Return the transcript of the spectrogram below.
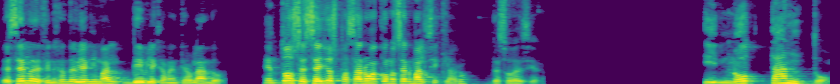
Esa es la definición de bien y mal bíblicamente hablando. Entonces ellos pasaron a conocer mal, sí, claro, desobedecieron. Y no tanto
